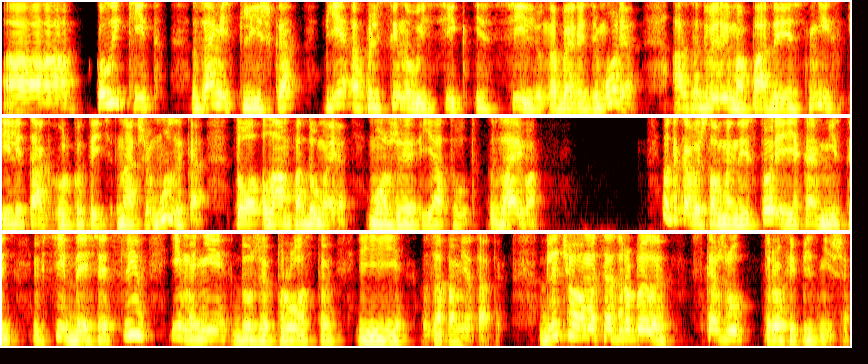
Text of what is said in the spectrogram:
А, Коли кіт замість ліжка п'є апельсиновий сік із сіллю на березі моря, а за дверима падає сніг і літак гуркотить, наче музика, то лампа думає, може, я тут зайва? Отака вийшла в мене історія, яка містить всі 10 слів, і мені дуже просто її запам'ятати. Для чого ми це зробили, скажу трохи пізніше.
